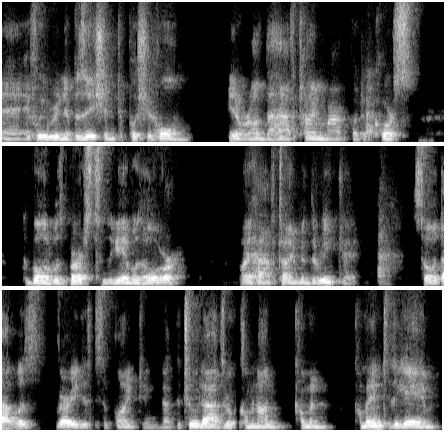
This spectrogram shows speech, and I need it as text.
uh, if we were in a position to push it home, you know, around the half time mark. But of course, the ball was burst and the game was over by half time in the replay. So that was very disappointing that the two lads were coming on, coming, coming into the game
